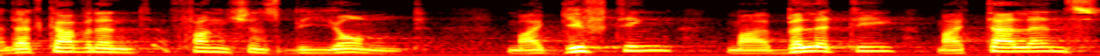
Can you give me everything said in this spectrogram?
And that covenant functions beyond my gifting, my ability, my talents,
